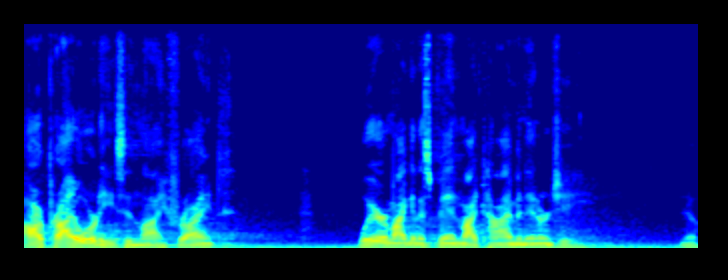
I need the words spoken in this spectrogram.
our priorities in life, right? Where am I going to spend my time and energy? You know,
